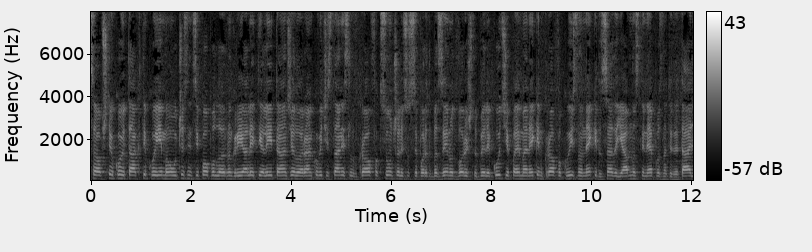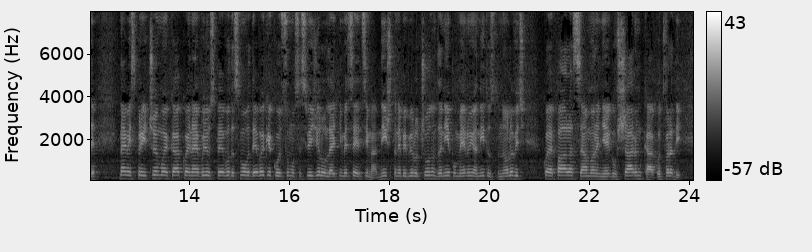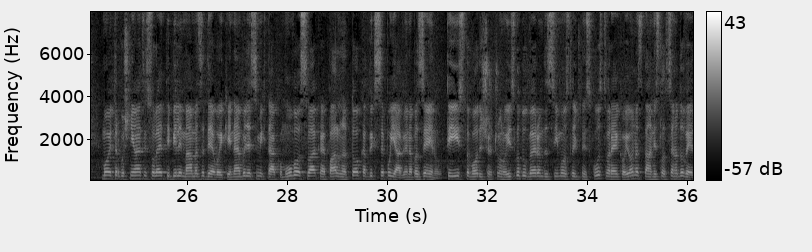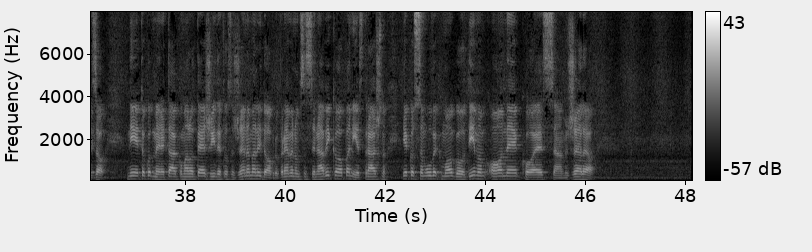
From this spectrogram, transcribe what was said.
saopštio koju taktiku ima učesnici popularnog reality Elita Anđelo Ranković i Stanislav Krofak sunčali su se pored bazenu u dvorištu Bele kuće pa je manekin Krofak iznao neke do sada javnosti nepoznate detalje. Naime, mu je kako je najbolje uspevo da smuva devojke koje su mu se sviđale u letnjim mesecima. Ništa ne bi bilo čudno da nije pomenuo i Anitu Stanolović koja je pala samo na njegov šarm, kako tvrdi. Moji trbušnjaci su leti bili mama za devojke i najbolje sam ih tako muvao, svaka je pala na to kad bih se pojavio na bazenu. Ti isto vodiš račun u izgledu, verujem da si imao slično iskustva, rekao i ona, Stanislav se nadovezao. Nije to kod mene tako, malo teže ide to sa ženama, ali dobro. Vremenom sam se navikao, pa nije strašno. Iako sam uvek mogao da imam one koje sam želeo.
